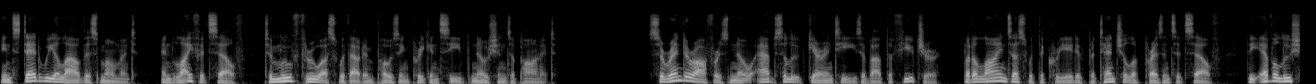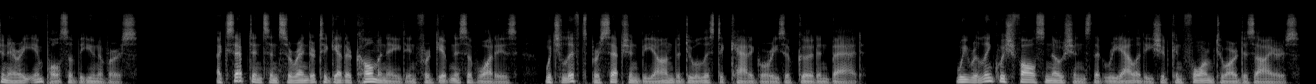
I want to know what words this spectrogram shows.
Instead, we allow this moment, and life itself, to move through us without imposing preconceived notions upon it. Surrender offers no absolute guarantees about the future, but aligns us with the creative potential of presence itself, the evolutionary impulse of the universe. Acceptance and surrender together culminate in forgiveness of what is, which lifts perception beyond the dualistic categories of good and bad. We relinquish false notions that reality should conform to our desires.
